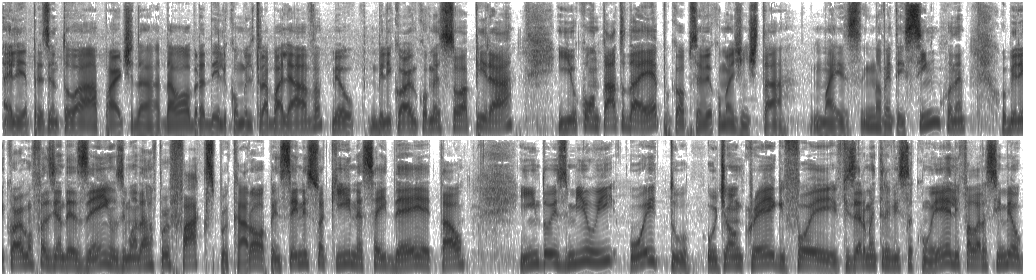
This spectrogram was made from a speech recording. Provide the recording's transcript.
Aí ele apresentou a, a parte da, da obra dele como ele trabalhava. Meu, Billy Corgan começou a pirar e o contato da época, ó, pra você ver como a gente tá mais em 95, né? O Billy Corgan fazia desenhos e mandava por fax por cara. Ó, pensei nisso aqui, nessa ideia e tal. E em 2008, o John Craig foi. Fizeram uma entrevista com ele e falaram assim: Meu,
